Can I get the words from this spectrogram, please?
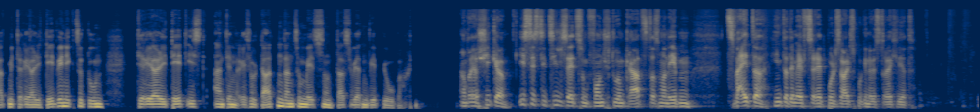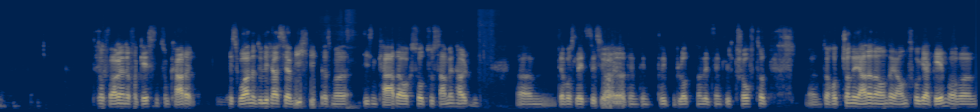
hat mit der Realität wenig zu tun. Die Realität ist an den Resultaten dann zu messen und das werden wir beobachten. Andreas Schicker, ist es die Zielsetzung von Sturm Graz, dass man eben Zweiter hinter dem FC Red Bull Salzburg in Österreich wird? Vorher noch vergessen zum Kader es war natürlich auch sehr wichtig, dass wir diesen Kader auch so zusammenhalten, ähm, der was letztes Jahr ja den, den, dritten Platz dann letztendlich geschafft hat. Äh, da hat schon eine oder andere Anfrage ergeben, aber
